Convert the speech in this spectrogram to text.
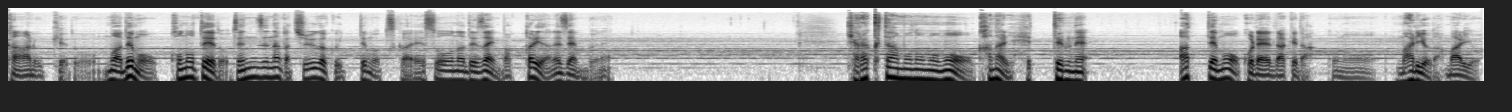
感あるけど、まあでも、この程度、全然なんか中学行っても使えそうなデザインばっかりだね、全部ね。キャラクターものももうかなり減ってるね。あってもこれだけだ。このマリオだ、マリオ。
